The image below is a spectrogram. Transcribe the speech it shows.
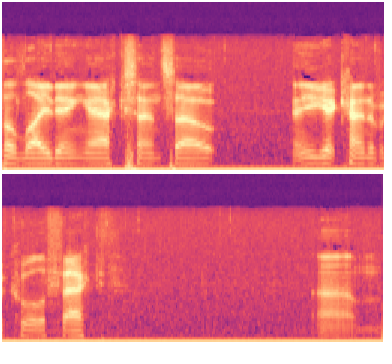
the lighting accents out, and you get kind of a cool effect. Um,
